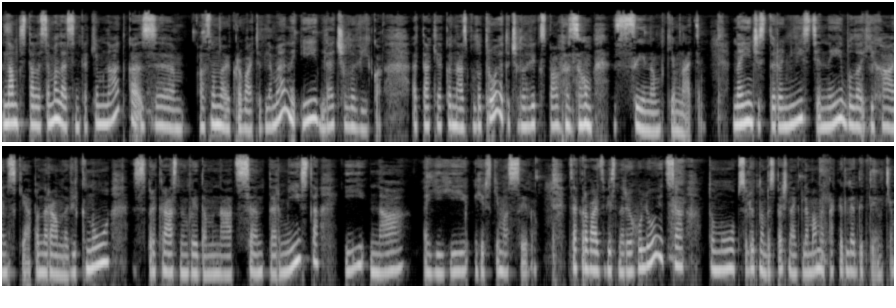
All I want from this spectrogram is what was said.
Нам дісталася малесенька кімнатка з основною кроваттю для мене і для чоловіка. А Так як у нас було троє, то чоловік спав разом з сином в кімнаті. На іншій стороні стіни було гігантське панорамне вікно з прекрасним видом на центр міста і на її гірські масиви. Ця кровать, звісно, регулюється, тому абсолютно безпечна як для мами, так і для дитинки.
